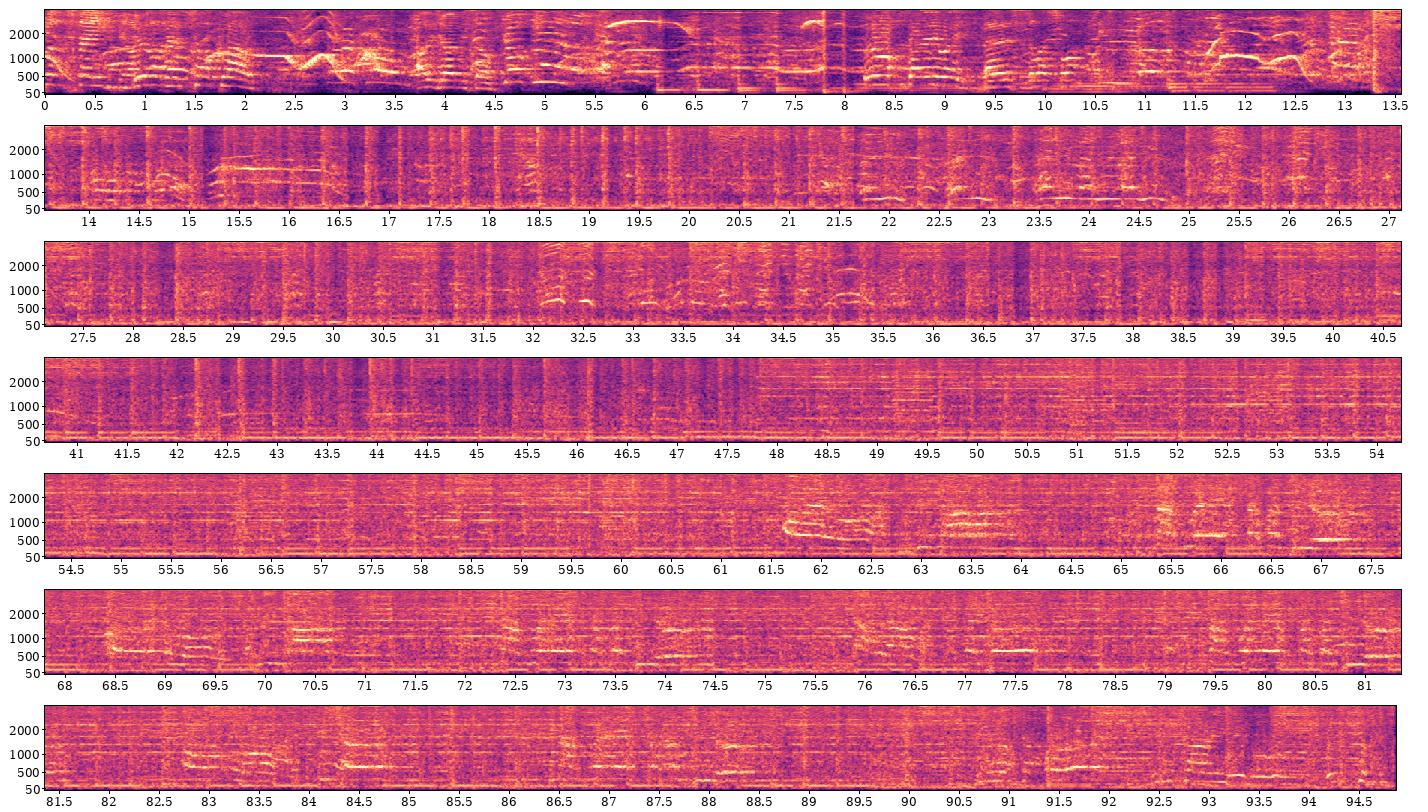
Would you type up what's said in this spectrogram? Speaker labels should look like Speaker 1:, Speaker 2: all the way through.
Speaker 1: He's on stage if you
Speaker 2: like. You're like the top crowd. I'll enjoy myself.
Speaker 1: Jockeys!
Speaker 2: We're off, but anyway, uh, this is the last one.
